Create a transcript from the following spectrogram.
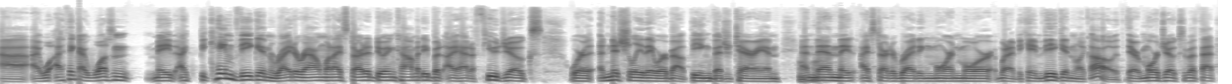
Uh, I, I think I wasn't maybe I became vegan right around when I started doing comedy, but I had a few jokes where initially they were about being vegetarian, and then they I started writing more and more when I became vegan. Like, oh, there are more jokes about that,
